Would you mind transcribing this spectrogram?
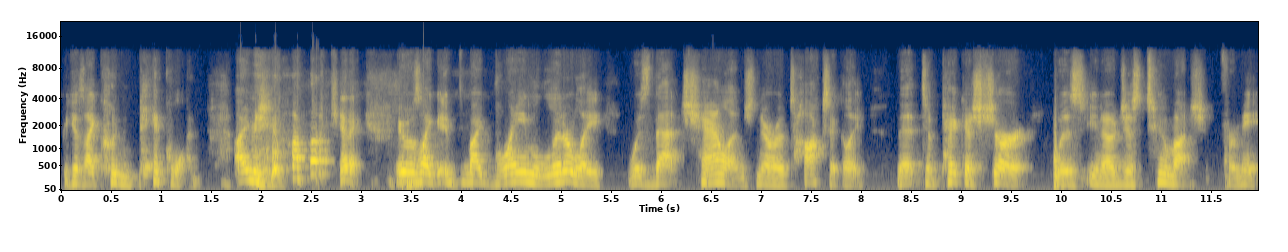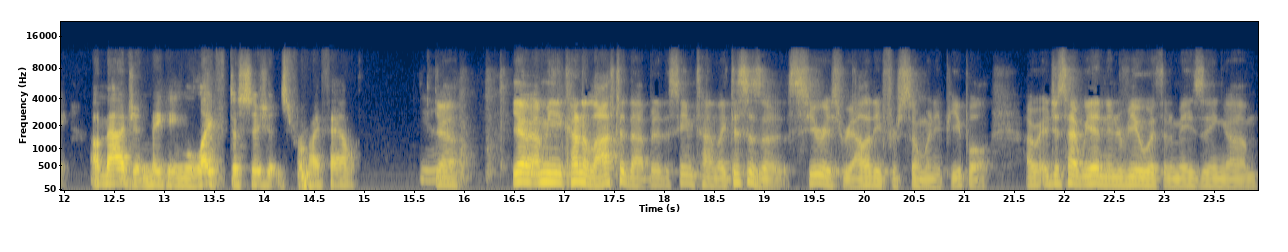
because i couldn't pick one I mean, I'm not kidding. It was like it, my brain literally was that challenged neurotoxically that to pick a shirt was, you know, just too much for me. Imagine making life decisions for my family. Yeah. yeah. Yeah, I mean, you kind of laughed at that, but at the same time, like this is a serious reality for so many people. I just had we had an interview with an amazing um,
